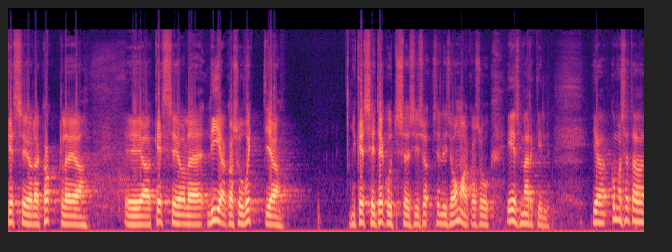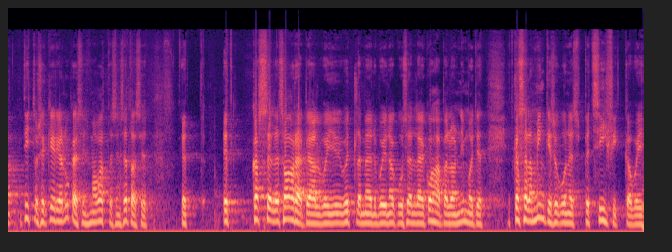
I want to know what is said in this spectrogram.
kes ei ole kakleja, ja kes ei ole liiakasuvõtja, kes ei tegutse siis sellise omakasu eesmärgil. ja kui ma seda Tiituse kirja lugesin, siis ma vaatasin sedasi, et, et et kas selle saare peal või ütleme, või nagu selle koha peal on niimoodi, et, et kas seal on mingisugune spetsiifika või.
